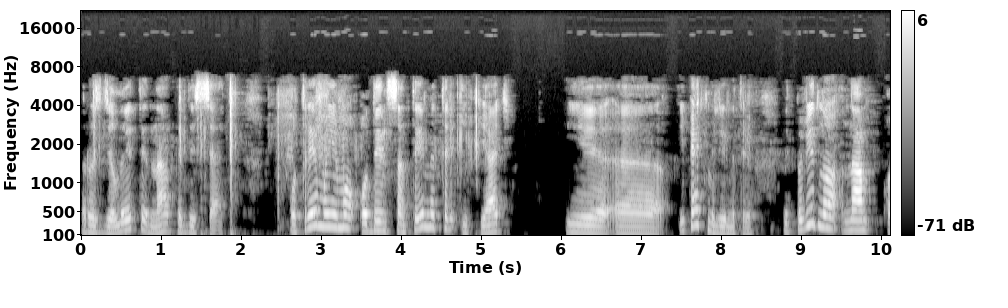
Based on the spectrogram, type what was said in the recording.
розділити на 50. Отримуємо 1 см і 5 і, е, і 5 мм. Відповідно, нам е,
